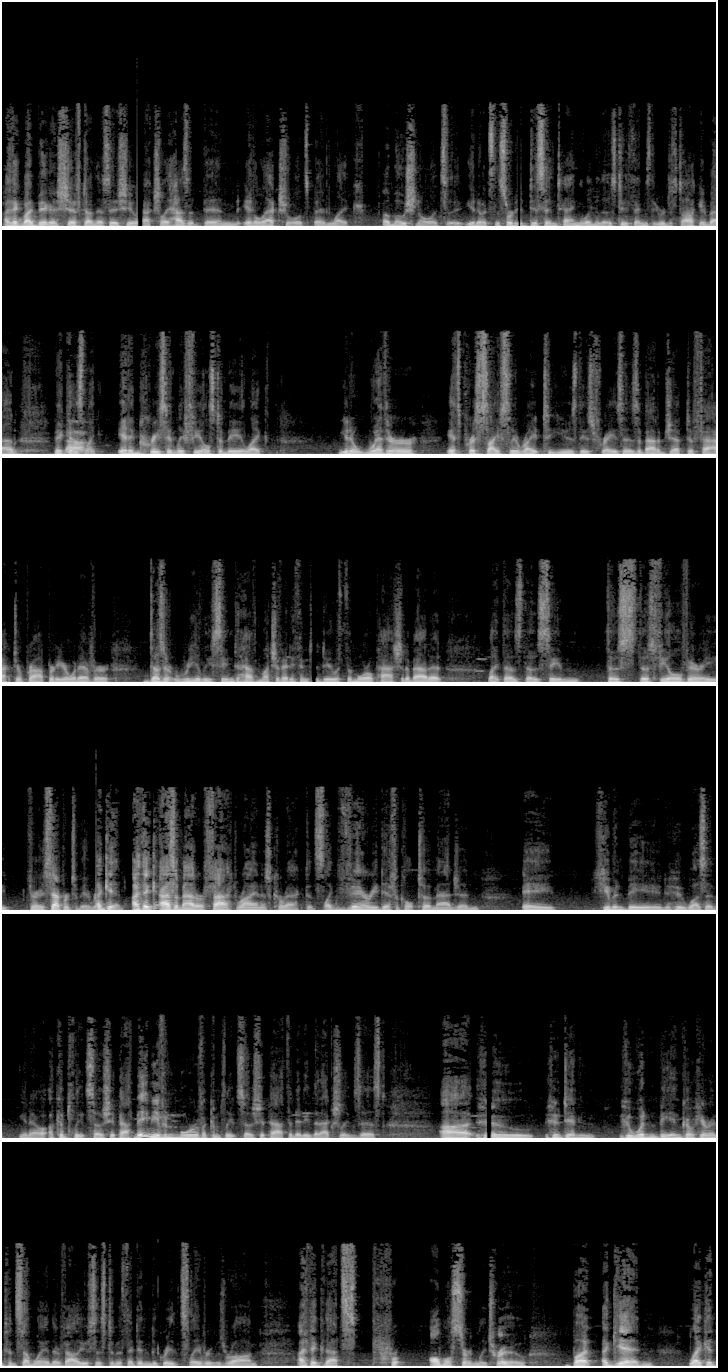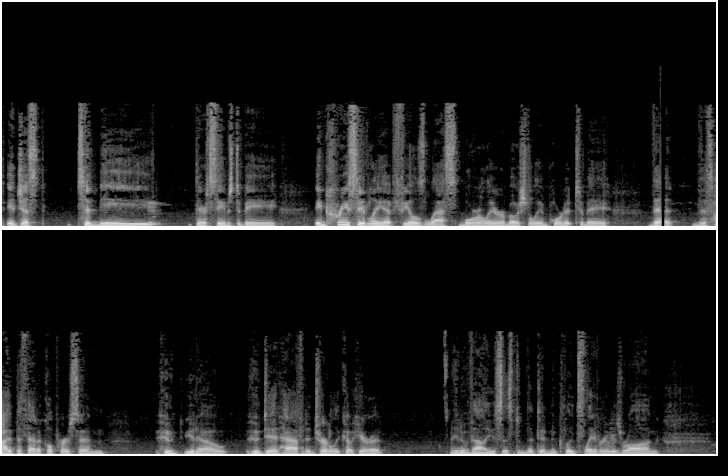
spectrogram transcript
I think my biggest shift on this issue actually hasn't been intellectual. It's been like emotional. It's, you know, it's the sort of disentangling of those two things that you were just talking about because, Uh, like, it increasingly feels to me like, you know, whether it's precisely right to use these phrases about objective fact or property or whatever doesn't really seem to have much of anything to do with the moral passion about it. Like those those seem those those feel very very separate to me. Again, I think as a matter of fact, Ryan is correct. It's like very difficult to imagine a human being who wasn't, you know, a complete sociopath, maybe even more of a complete sociopath than any that actually exist, uh, who who didn't who wouldn't be incoherent in some way in their value system if they didn't agree that slavery was wrong. I think that's pr- almost certainly true. But again, like it, it just to me, there seems to be increasingly it feels less morally or emotionally important to me that this hypothetical person who you know who did have an internally coherent you know value system that didn't include slavery was wrong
